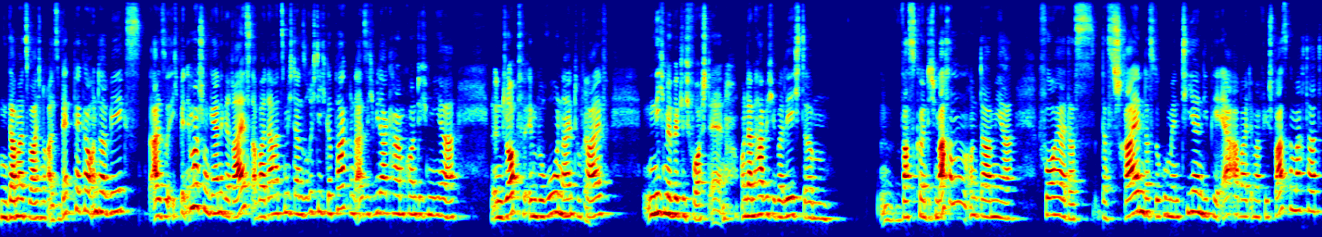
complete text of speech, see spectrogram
Damals war ich noch als Backpacker unterwegs. Also ich bin immer schon gerne gereist, aber da hat es mich dann so richtig gepackt. Und als ich wiederkam, konnte ich mir einen Job im Büro 9 to 5 ja. nicht mehr wirklich vorstellen. Und dann habe ich überlegt, ähm, was könnte ich machen? Und da mir vorher das, das Schreiben, das Dokumentieren, die PR-Arbeit immer viel Spaß gemacht hat,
